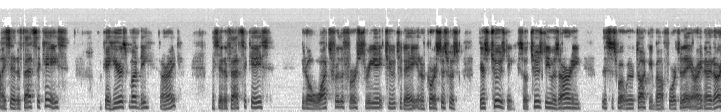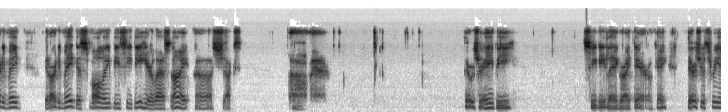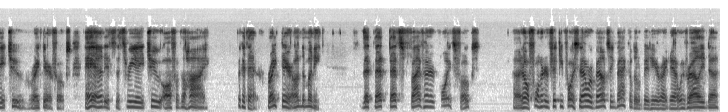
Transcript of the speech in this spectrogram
I said, if that's the case, okay, here's Monday, all right? I said, if that's the case, you know, watch for the first 382 today. And of course, this was, there's Tuesday. So Tuesday was already, this is what we were talking about for today, all right? I had already made, it already made this small ABCD here last night. Uh, shucks. Oh, man. There was your AB, CD leg right there, okay? There's your 382 right there, folks. And it's the 382 off of the high. Look at that, right there on the money. That that that's 500 points, folks. Uh, no, 450 points. Now we're bouncing back a little bit here right now. We've rallied uh,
